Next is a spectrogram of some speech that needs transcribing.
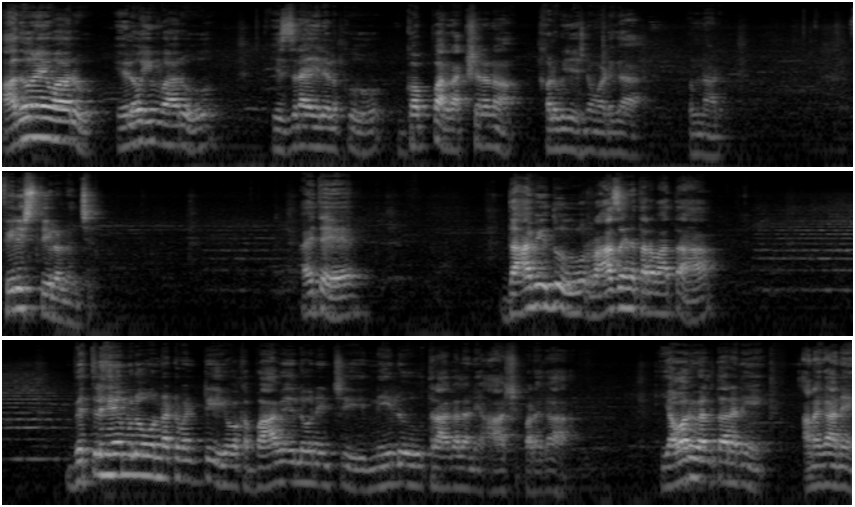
అదోనే వారు ఎలోహిం వారు ఇజ్రాయేలులకు గొప్ప రక్షణను కలుగు చేసిన వాడిగా ఉన్నాడు. ఫిలిస్తీన్ల నుంచి. అయితే దావీదు రాజైన తర్వాత బెత్లహేములో ఉన్నటువంటి ఒక బావిలో నుంచి నీళ్ళు త్రాగాలని ఆశపడగా ఎవరు వెళ్తారని అనగానే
